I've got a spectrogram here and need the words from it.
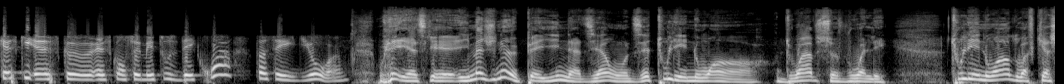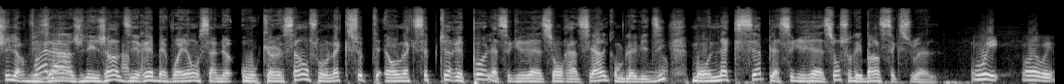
qu'est-ce qui est-ce que est-ce qu'on se met tous des croix? Ça c'est idiot. Hein. Oui, est-ce que imaginez un pays, Nadia, où on disait tous les Noirs doivent se voiler. Tous les Noirs doivent cacher leur Voilà. visage. Les gens diraient, ben voyons, ça n'a aucun sens. On accepte, on n'accepterait pas la ségrégation raciale, comme vous l'avez dit, mais on accepte la ségrégation sur des bases sexuelles. Oui, oui, oui.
